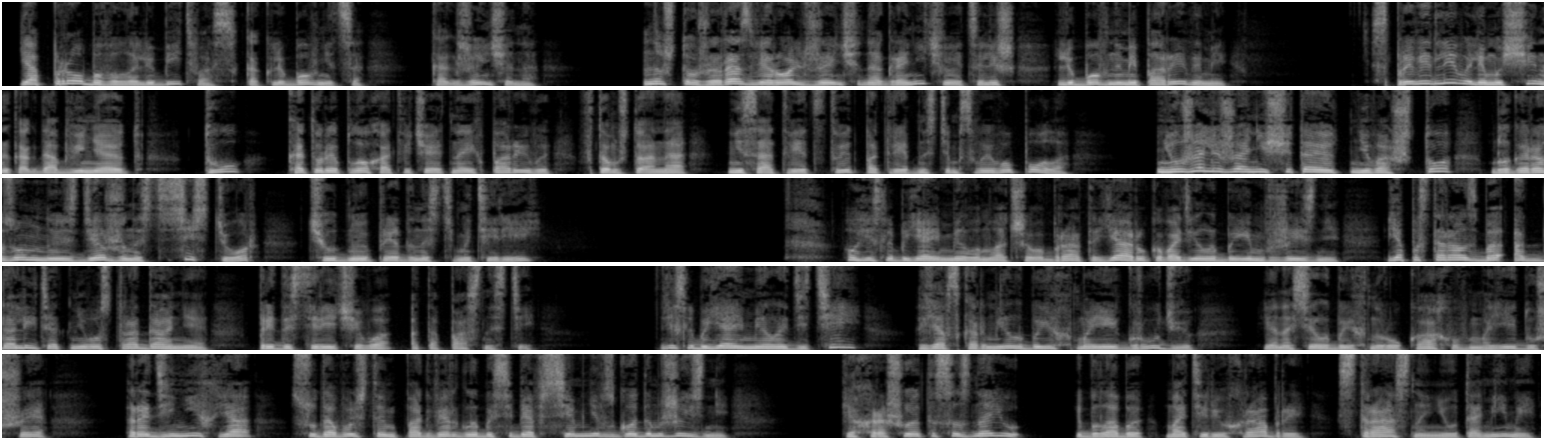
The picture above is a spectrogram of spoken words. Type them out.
Я пробовала любить вас, как любовница, как женщина. Но что же, разве роль женщины ограничивается лишь любовными порывами — Справедливы ли мужчины, когда обвиняют ту, которая плохо отвечает на их порывы, в том, что она не соответствует потребностям своего пола? Неужели же они считают ни во что благоразумную сдержанность сестер, чудную преданность матерей? О, если бы я имела младшего брата, я руководила бы им в жизни. Я постаралась бы отдалить от него страдания, предостеречь его от опасностей. Если бы я имела детей, я вскормила бы их моей грудью, я носила бы их на руках, в моей душе. Ради них я с удовольствием подвергла бы себя всем невзгодам жизни. Я хорошо это сознаю и была бы матерью храброй, страстной, неутомимой.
